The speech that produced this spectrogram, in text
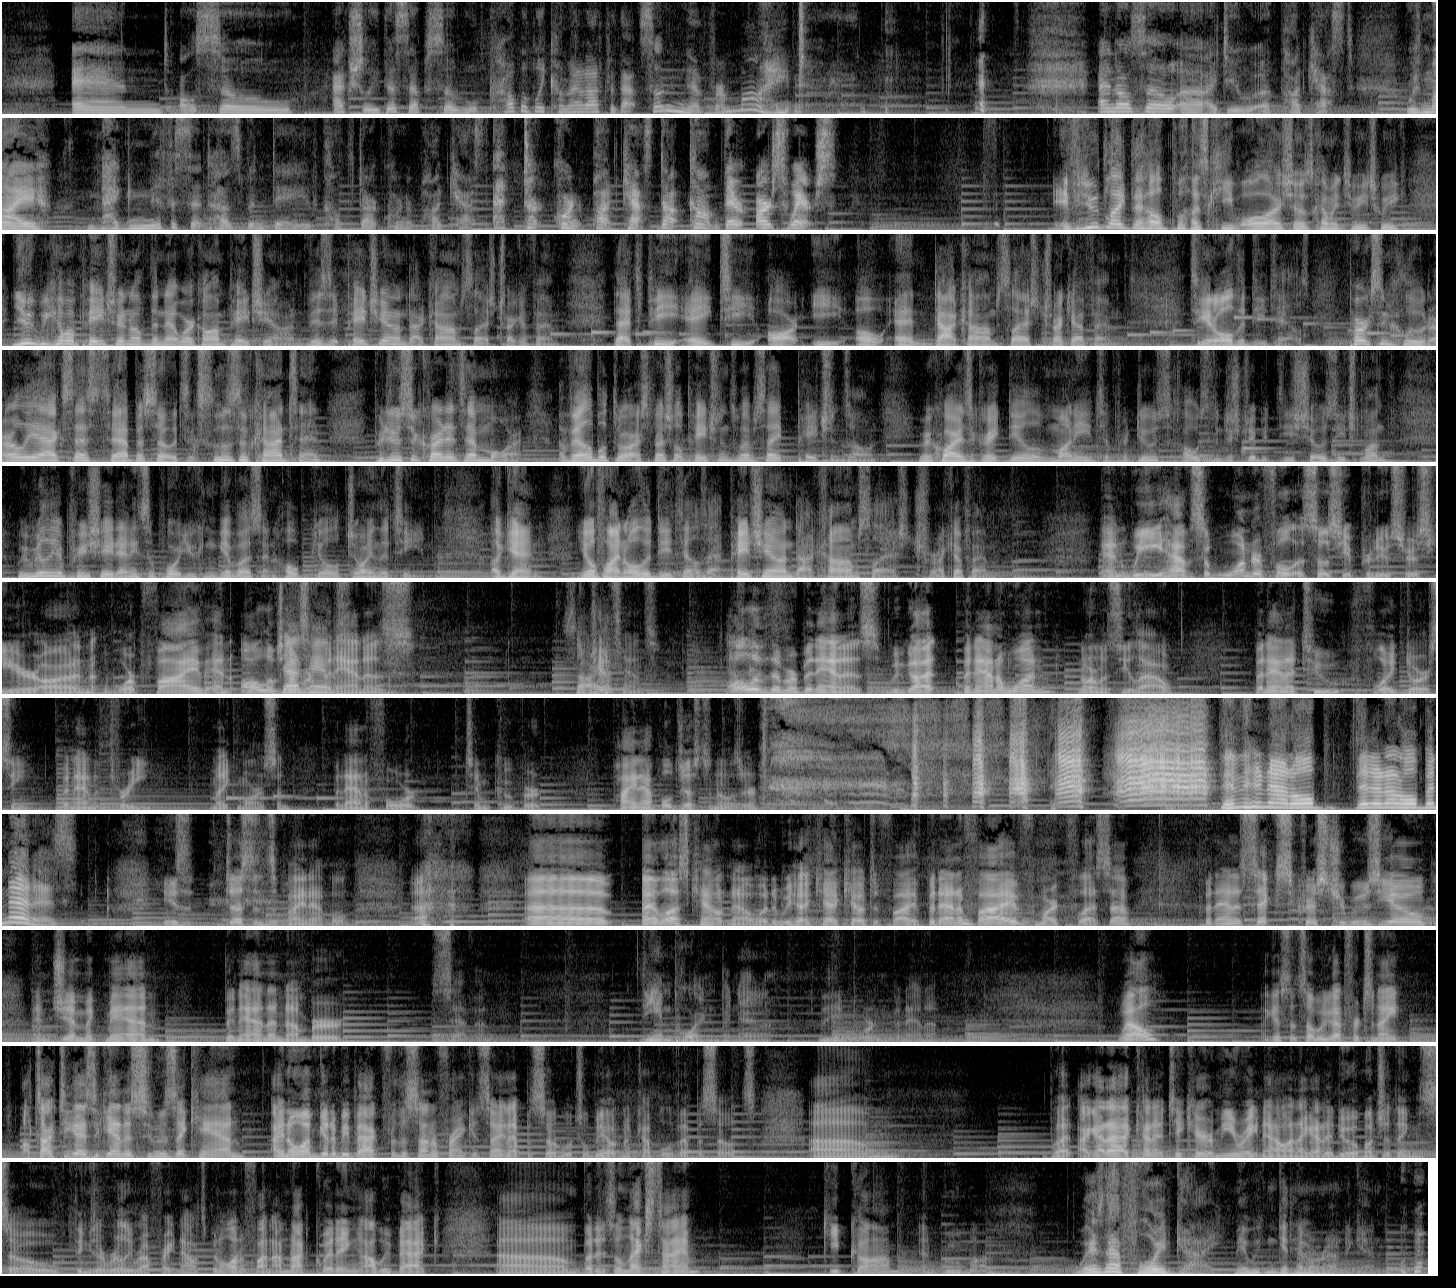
And also, actually, this episode will probably come out after that, so never mind. and also, uh, I do a podcast with my magnificent husband Dave called the Dark Corner Podcast at darkcornerpodcast.com. There are swears. If you'd like to help us keep all our shows coming to each week, you can become a patron of the network on Patreon. Visit patreon.com slash trekfm. That's P-A-T-R-E-O-N dot com slash trekfm to get all the details. Perks include early access to episodes, exclusive content, producer credits, and more. Available through our special patrons website, Patron Zone. It requires a great deal of money to produce, host, and distribute these shows each month. We really appreciate any support you can give us and hope you'll join the team. Again, you'll find all the details at patreon.com slash trekfm. And we have some wonderful associate producers here on Warp 5, and all of Jazz them are hands. bananas. Sorry. Jazz hands. all of them are bananas. We've got Banana 1, Norman C. Lao. Banana 2, Floyd Dorsey. Banana 3, Mike Morrison. Banana 4, Tim Cooper. Pineapple, Justin Oser. Then they're not all they're not all bananas. He's Justin's a pineapple. Uh, uh, I lost count now. What do we? I can't count to five. Banana five, Mark Flessa. Banana six, Chris Tribuzio, and Jim McMahon. Banana number seven, The important banana. The important banana. Well, I guess that's all we got for tonight. I'll talk to you guys again as soon as I can. I know I'm going to be back for the Son of Frankenstein episode, which will be out in a couple of episodes. Um, but I gotta kind of take care of me right now, and I gotta do a bunch of things. So things are really rough right now. It's been a lot of fun. I'm not quitting. I'll be back. Um, but until next time, keep calm and boom on. Where's that Floyd guy? Maybe we can get him around again.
